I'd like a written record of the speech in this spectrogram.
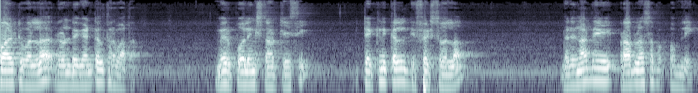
ఫాల్ట్ వల్ల రెండు గంటల తర్వాత మీరు పోలింగ్ స్టార్ట్ చేసి టెక్నికల్ డిఫెక్ట్స్ వల్ల that is not the problems of public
